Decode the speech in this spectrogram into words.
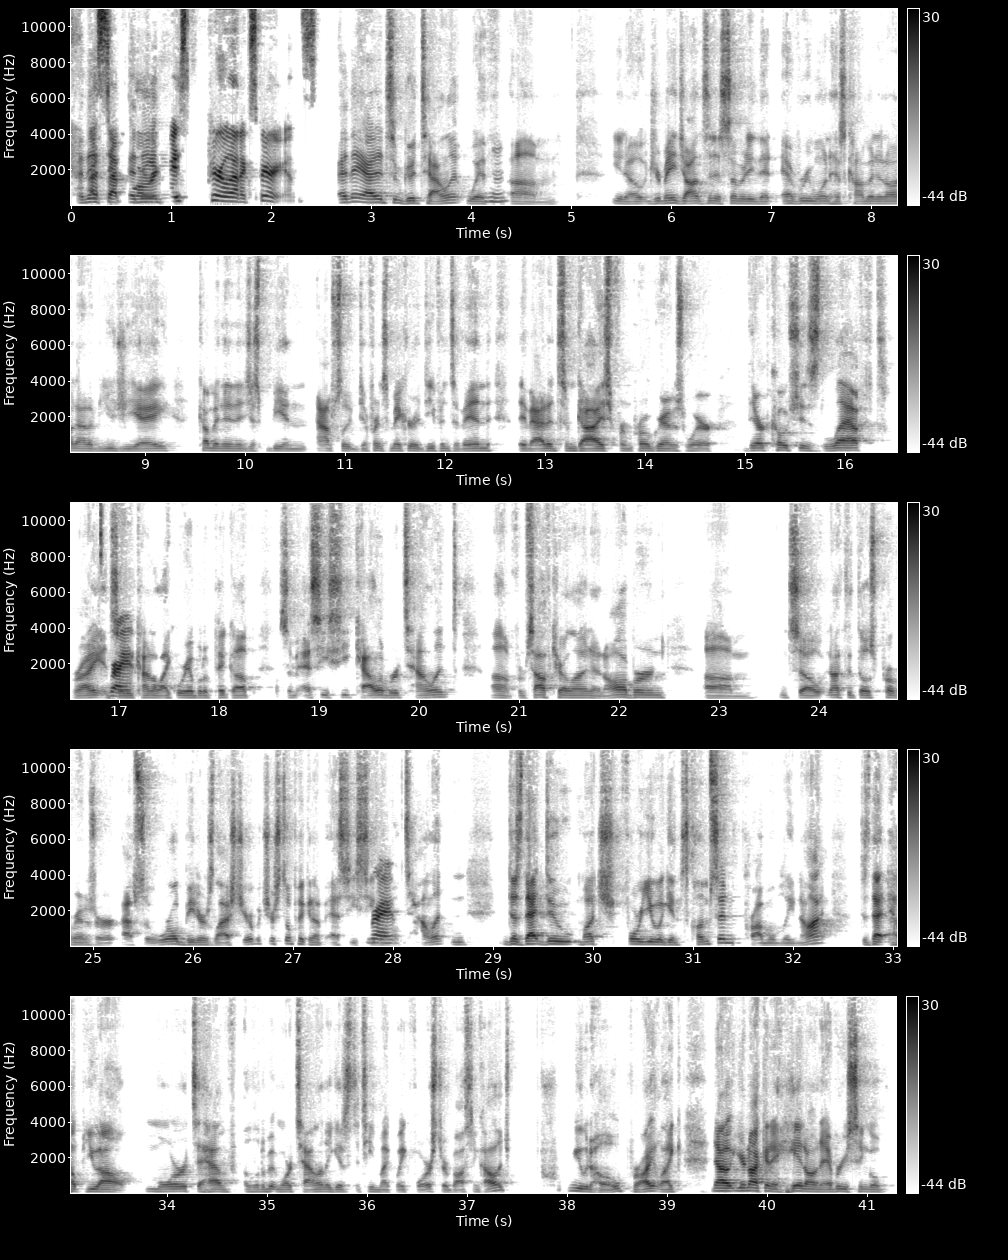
yeah. they, a step forward they, based purely on experience and they added some good talent with mm-hmm. um, you know, Jermaine Johnson is somebody that everyone has commented on out of UGA coming in and just being an absolute difference maker at defensive end. They've added some guys from programs where their coaches left, right? And right. so we kind of like we're able to pick up some SEC caliber talent um, from South Carolina and Auburn. Um, and so, not that those programs are absolute world beaters last year, but you're still picking up SEC right. level talent. And does that do much for you against Clemson? Probably not. Does that help you out more to have a little bit more talent against a team like Wake Forest or Boston College? You would hope, right? Like now you're not going to hit on every single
